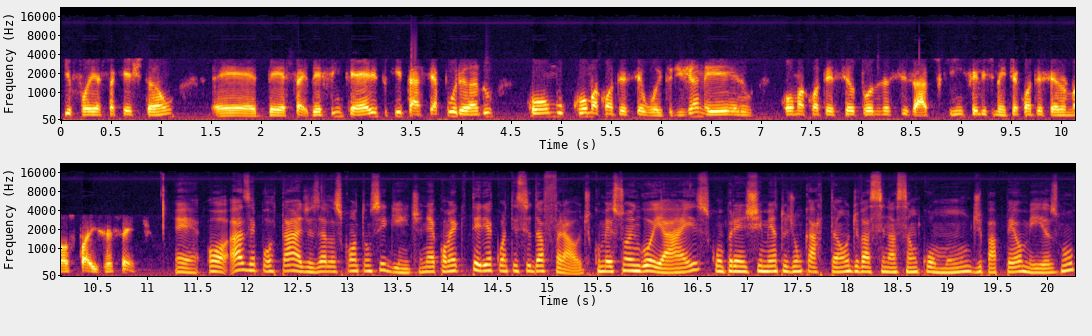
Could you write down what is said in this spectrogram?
que foi essa questão é, dessa, desse inquérito que está se apurando como, como aconteceu o 8 de janeiro, como aconteceu todos esses atos que infelizmente aconteceram no nosso país recente. É, ó, as reportagens elas contam o seguinte, né? Como é que teria acontecido a fraude? Começou em Goiás, com preenchimento de um cartão de vacinação comum, de papel mesmo.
